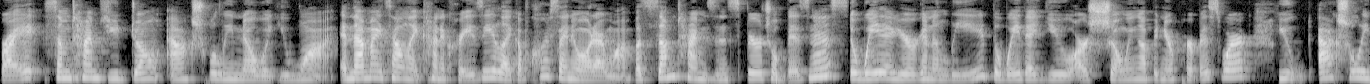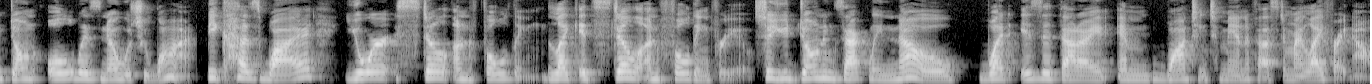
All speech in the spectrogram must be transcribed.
right? Sometimes you don't actually know what you want. And that might sound like kind of crazy. Like, of course I know what I want. But sometimes in spiritual business, the way that you're going to lead, the way that you are showing up in your purpose work, you actually don't always know what you want. Because why? You're still unfolding. Like it's still unfolding for you. So you don't exactly know what is it that I am wanting to manifest in my life right now?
